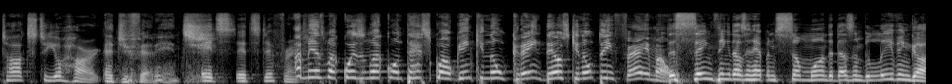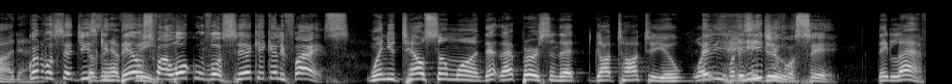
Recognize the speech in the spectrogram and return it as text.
talks to your heart, é diferente. it's, it's different. A mesma coisa não acontece com alguém que não crê em Deus, que não tem fé, irmão. The same thing doesn't happen to someone that doesn't believe in God. Quando você diz Doesn't que Deus faith. falou com você, o que, que ele faz? When you tell someone that that person that God talked to you, what, ele what does he ri de do? você. They laugh.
